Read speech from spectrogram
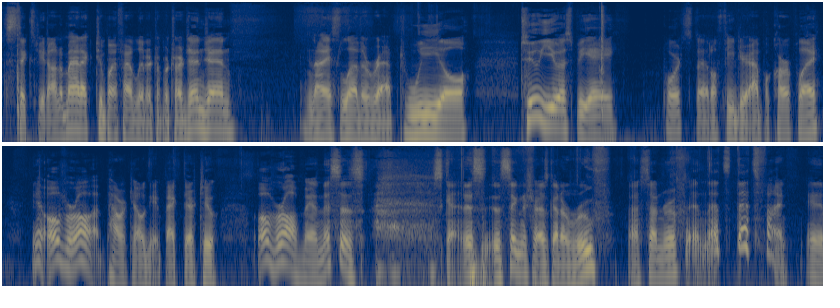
Six speed automatic, 2.5 liter turbocharged engine, nice leather wrapped wheel, two USB A ports that'll feed your Apple CarPlay. Yeah, overall power tailgate back there too. Overall, man, this is this this the signature has got a roof, a sunroof, and that's that's fine. Yeah,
